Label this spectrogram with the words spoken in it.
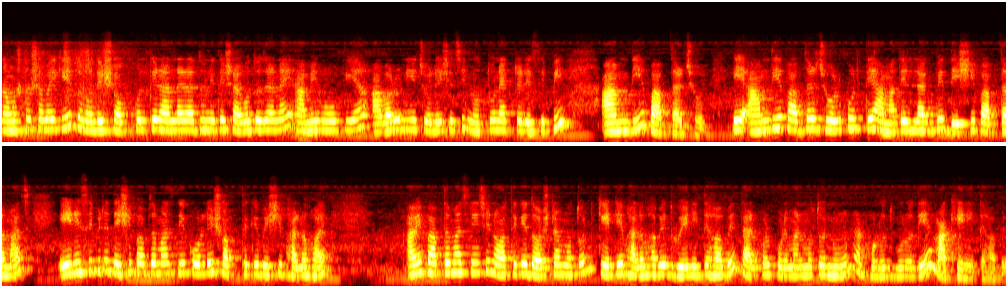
নমস্কার সবাইকে। তোমাদের সকলকে রান্না রাঁধুনিতে স্বাগত জানাই। আমি মৌপিয়া। আবারও নিয়ে চলে এসেছি নতুন একটা রেসিপি আম দিয়ে পাবদার ঝোল। এই আম দিয়ে পাবদার ঝোল করতে আমাদের লাগবে দেশি পাবদা মাছ। এই রেসিপিটা দেশি পাবদা মাছ দিয়ে করলে সব থেকে বেশি ভালো হয়। আমি পাবদা মাছ নিয়েছি ন থেকে দশটা মতন। কেটে ভালোভাবে ধুয়ে নিতে হবে। তারপর পরিমাণ মতো নুন আর হলুদ গুঁড়ো দিয়ে মাখিয়ে নিতে হবে।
